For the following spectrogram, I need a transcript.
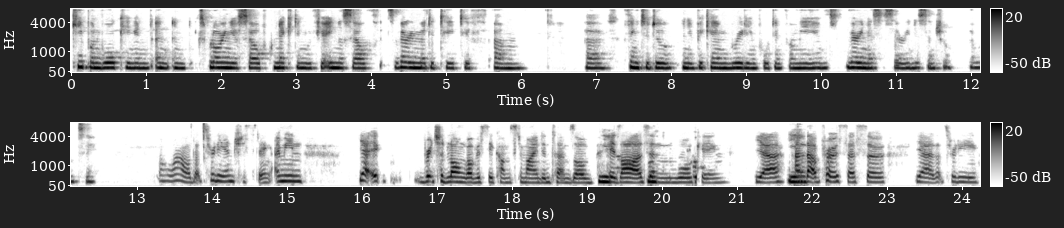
keep on walking and, and, and exploring yourself, connecting with your inner self. It's a very meditative um, uh, thing to do, and it became really important for me and very necessary and essential, I would say. Oh wow, that's really interesting. I mean, yeah, it, Richard Long obviously comes to mind in terms of yeah. his art and walking. Yeah, yeah, and that process. So yeah, that's really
